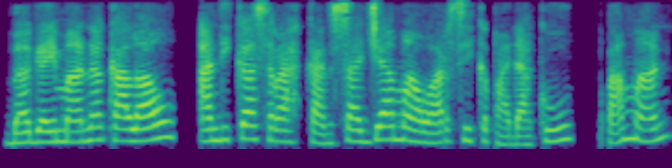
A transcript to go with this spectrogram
bagaimana kalau, Andika serahkan saja Mawarsi kepadaku, Paman?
